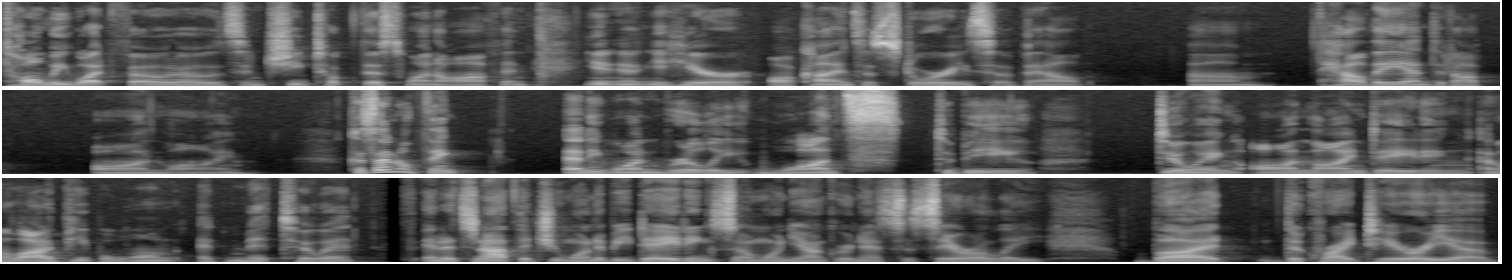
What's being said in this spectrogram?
told me what photos and she took this one off and you know you hear all kinds of stories about um, how they ended up online. Because I don't think anyone really wants to be doing online dating, and a lot of people won't admit to it. And it's not that you want to be dating someone younger necessarily, but the criteria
